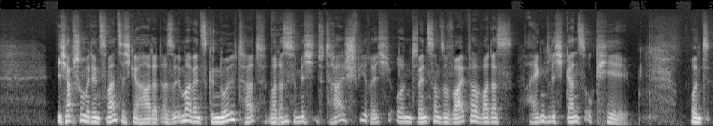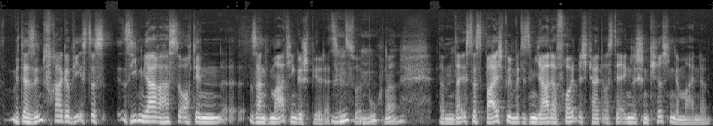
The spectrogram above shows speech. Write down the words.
ich habe schon mit den 20 gehadert. Also immer, wenn es genullt hat, war mhm. das für mich total schwierig. Und wenn es dann so weit war, war das eigentlich ganz okay. Und mit der Sinnfrage, wie ist das? Sieben Jahre hast du auch den äh, St. Martin gespielt, erzählst mhm. du im Buch. Ne? Mhm. Ähm, da ist das Beispiel mit diesem Jahr der Freundlichkeit aus der englischen Kirchengemeinde.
